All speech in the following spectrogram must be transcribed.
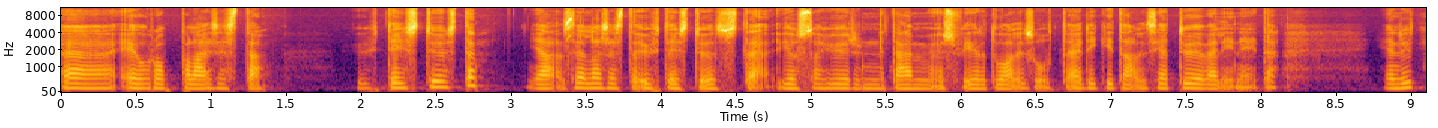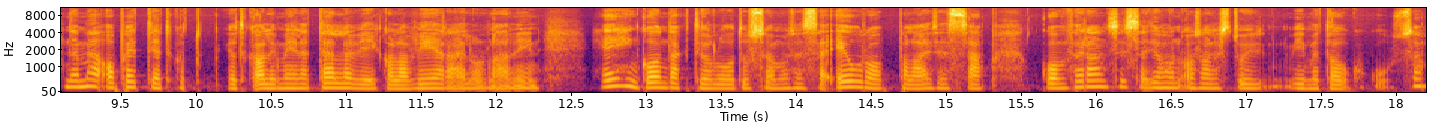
ää, eurooppalaisesta yhteistyöstä ja sellaisesta yhteistyöstä, jossa hyödynnetään myös virtuaalisuutta ja digitaalisia työvälineitä. Ja nyt nämä opettajat, jotka oli meillä tällä viikolla vierailulla, niin heihin kontakti on luotu semmoisessa eurooppalaisessa konferenssissa, johon osallistuin viime toukokuussa.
